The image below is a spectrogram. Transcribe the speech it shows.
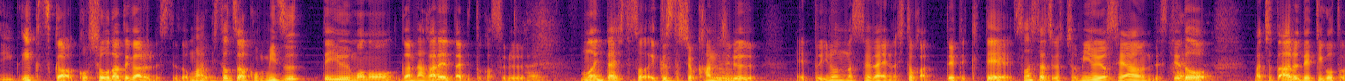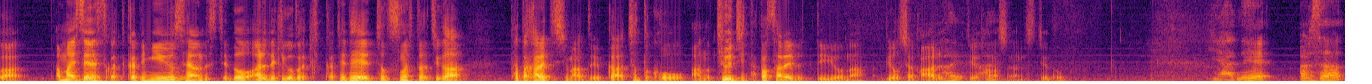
いいくつかこう章立てがあるんですけど、まあ一つはこう水っていうものが流れたりとかするはい。ものに対してそうエクスタシーを感じる、えっと、いろんな世代の人が出てきてその人たちがちょっと身を寄せ合うんですけど、はいはい。まあ、ちょっとある出来事があ、まあ、SNS とかきっかけで身を寄せ合うんですけど、ある出来事がきっかけでちょっとその人たちが叩かれてしまうというかちょっとこうあの窮地に立たされるっていうような描写があるっていう話なんですけど、い。やねあれさ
